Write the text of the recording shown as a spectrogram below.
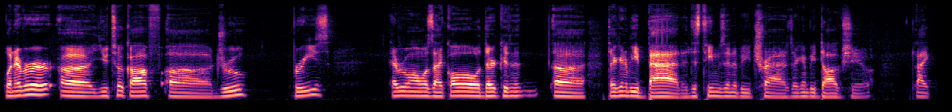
whenever uh you took off uh Drew Brees everyone was like oh they're gonna uh they're gonna be bad. This team's gonna be trash. They're gonna be dog shit. Like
